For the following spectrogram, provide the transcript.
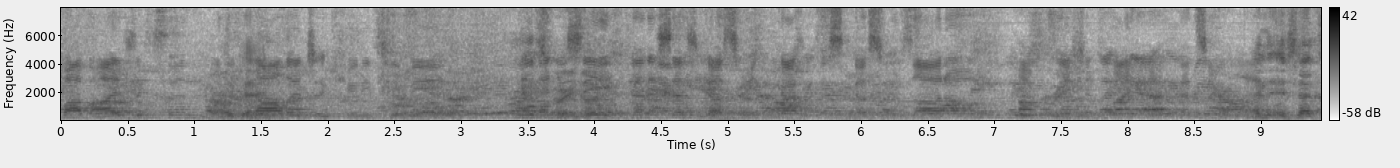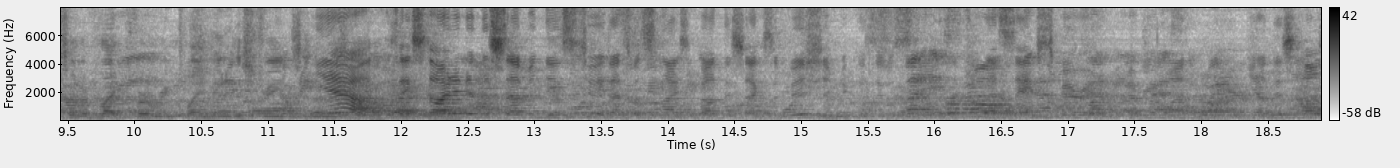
Bob Isaacson, Okay. Knowledge, and CUNY TV. And then you see, then it says Gus, Gus, Gus Rosado, Operation Fight Back. That's our and is that sort of like for reclaiming the streets and yeah, because they started in the 70s too. That's what's nice about this exhibition because it was that same spirit. Everyone, you know, this whole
